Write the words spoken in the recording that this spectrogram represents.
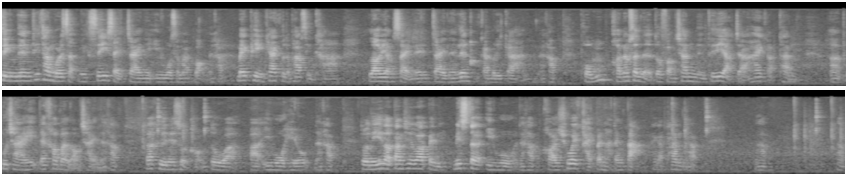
สิ่งหนึ่งที่ทางบริษัท Mixi ใส่ใจใน evo smart box นะครับไม่เพียงแค่คุณภาพสินค้า เรายังใส่ในใจในเรื่องของการบริการนะครับ ผมขอนำเสนอตัวฟังก์ชันหนึ่งที่อยากจะให้กับท่านผู้ใช้ได้เข้ามาลองใช้นะครับ ก็คือในส่วนของตัวอ่า evo health นะครับ ตัวนี้เราตั้งชื่อว่าเป็น Mr. evo นะครับ คอยช่วยไขปัญหาต่างๆ ให้กับท่านครับนะครับครับ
